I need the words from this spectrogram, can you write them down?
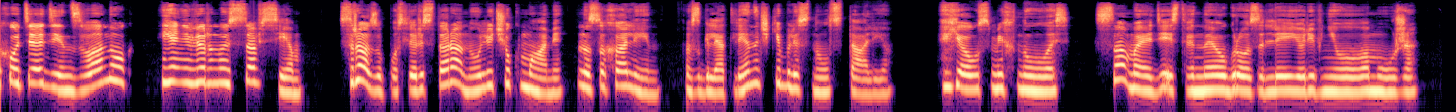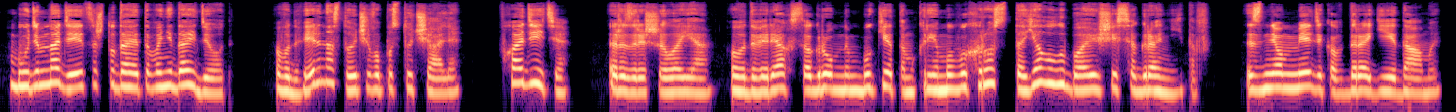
хоть один звонок, я не вернусь совсем. Сразу после ресторана улечу к маме, на Сахалин». Взгляд Леночки блеснул сталью. Я усмехнулась. Самая действенная угроза для ее ревнивого мужа. Будем надеяться, что до этого не дойдет. В дверь настойчиво постучали. «Входите», — разрешила я. В дверях с огромным букетом кремовых роз стоял улыбающийся Гранитов. «С днем медиков, дорогие дамы!»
